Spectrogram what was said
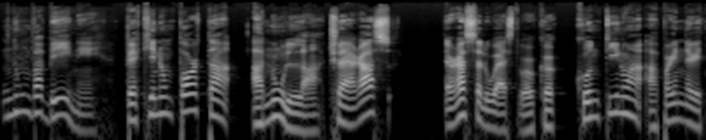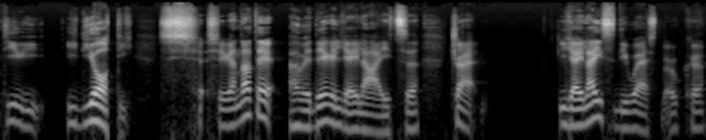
Non va bene, perché non porta a nulla. Cioè, Russ, Russell Westbrook continua a prendere tiri idioti. Se, se vi andate a vedere gli highlights, cioè gli highlights di Westbrook,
